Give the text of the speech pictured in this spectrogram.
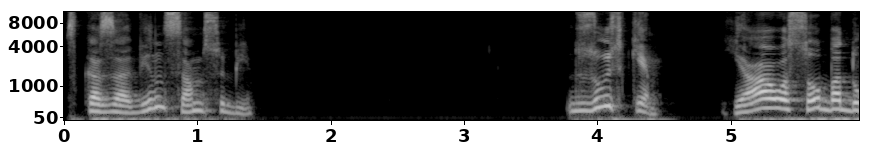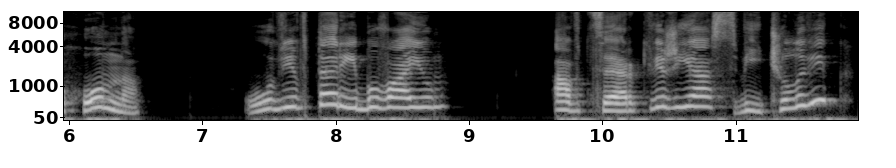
сказав він сам собі. Дзузьке, я особа духовна, у вівтарі буваю, а в церкві ж я свій чоловік.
